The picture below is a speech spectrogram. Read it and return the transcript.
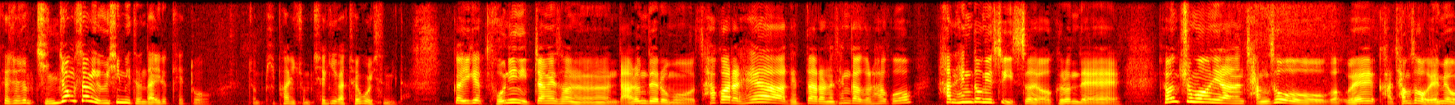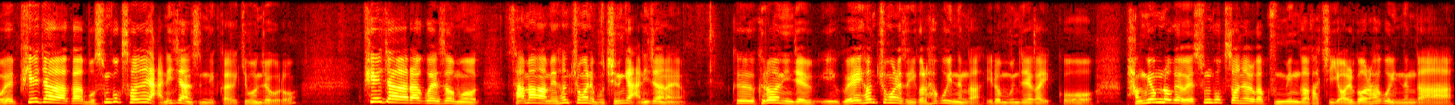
그래서 좀 진정성에 의심이 든다 이렇게 또 좀 비판이 좀 제기가 되고 있습니다. 그러니까 이게 본인 입장에서는 나름대로 뭐 사과를 해야겠다라는 생각을 하고 한 행동일 수 있어요. 그런데 현충원이라는 장소가 왜 장소가 왜며 왜 피해자가 뭐 순국선언이 아니지 않습니까? 기본적으로 피해자라고 해서 뭐 사망하면 현충원에 묻히는 게 아니잖아요. 그 그런 이제 왜 현충원에서 이걸 하고 있는가 이런 문제가 있고 방명록에 왜 순국선열과 국민과 같이 열거를 하고 있는가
